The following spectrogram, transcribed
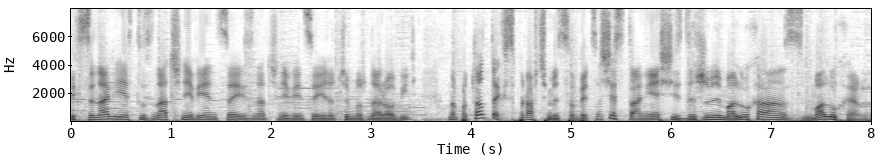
Tych scenarii jest tu znacznie więcej, znacznie więcej rzeczy można robić. Na początek sprawdźmy sobie, co się stanie, jeśli zderzymy malucha z maluchem.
